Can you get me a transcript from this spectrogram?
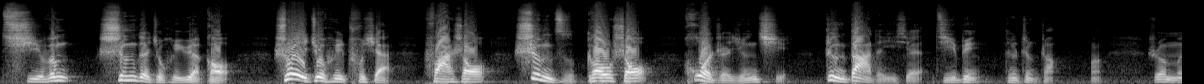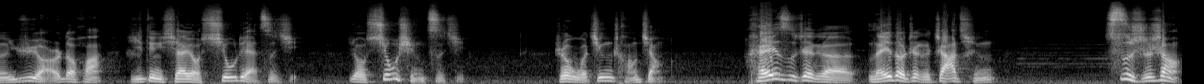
体温升的就会越高，所以就会出现发烧，甚至高烧，或者引起更大的一些疾病跟症状啊。所以我们育儿的话。一定先要修炼自己，要修行自己。这我经常讲，孩子这个来到这个家庭，事实上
